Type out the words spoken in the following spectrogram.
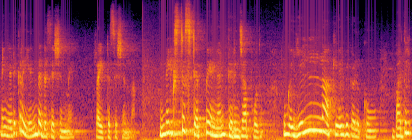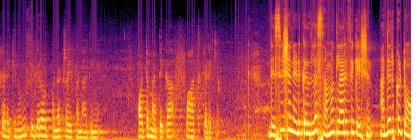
நீங்கள் எடுக்கிற எந்த டெசிஷனுமே ரைட் டெசிஷன் தான். நெக்ஸ்ட்டு ஸ்டெப் என்னன்னு தெரிஞ்சால் போதும். உங்கள் எல்லா கேள்விகளுக்கும் பதில் கிடைக்கணும்னு ஃபிகர் அவுட் பண்ண ட்ரை பண்ணாதீங்க. ஆட்டோமேட்டிக்காக பாத் கிடைக்கும். டெசிஷன் எடுக்கிறதுல செம கிளாரிஃபிகேஷன் அது இருக்கட்டும்.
